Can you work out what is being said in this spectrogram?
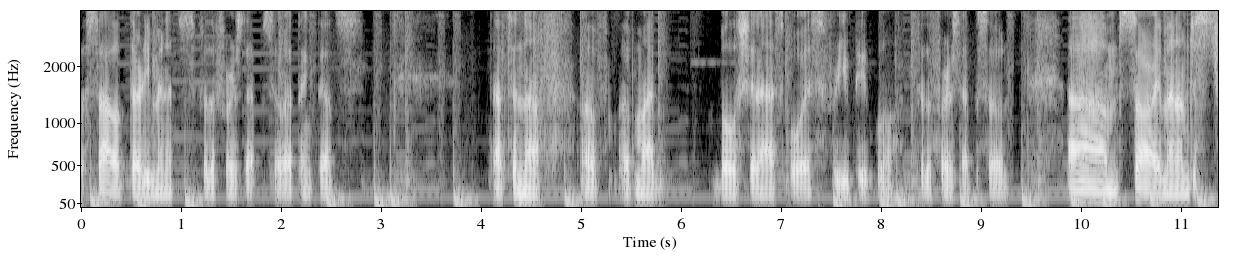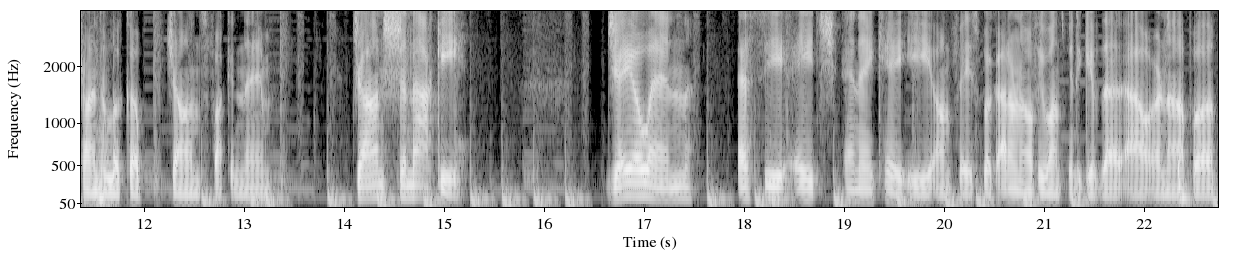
a, solid 30 minutes for the first episode. I think that's that's enough of of my bullshit ass voice for you people for the first episode. Um, sorry, man. I'm just trying to look up John's fucking name. John Shanaki. J O N S C H N A K E on Facebook. I don't know if he wants me to give that out or not, but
